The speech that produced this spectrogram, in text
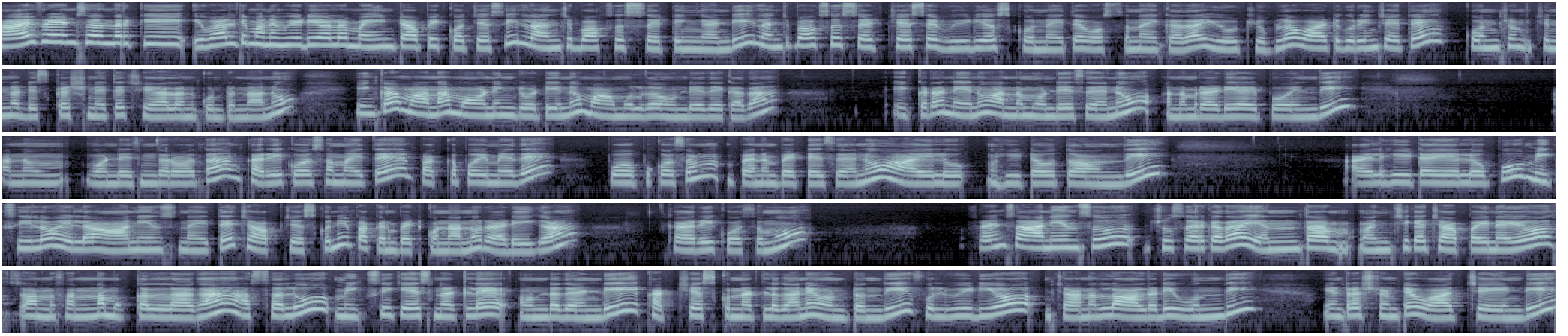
Hi friends అందరికీ. ఇవాళ మన వీడియోలో మెయిన్ టాపిక్ వచ్చేసి లంచ్ బాక్సెస్ సెట్టింగ్ అండి. లంచ్ బాక్సెస్ సెట్ చేసే వీడియోస్ కొన్ని అయితే వస్తున్నాయి కదా యూట్యూబ్లో. వాటి గురించి అయితే కొంచెం చిన్న డిస్కషన్ అయితే చేయాలనుకుంటున్నాను. ఇంకా మన మార్నింగ్ రొటీన్ మామూలుగా ఉండేదే కదా. ఇక్కడ నేను అన్నం వండేసాను. అన్నం రెడీ అయిపోయింది. అన్నం వండేసిన తర్వాత కర్రీ కోసం అయితే పక్క పొయ్యి మీదే పోపు కోసం పెనం పెట్టేశాను. ఆయిల్ హీట్ అవుతూ ఉంది. ఆయిల్ హీట్ అయ్యేలోపు మిక్సీలో ఇలా ఆనియన్స్ని అయితే చాప్ చేసుకుని పక్కన పెట్టుకున్నాను రెడీగా. కర్రీ కోసము. ఫ్రెండ్స్ ఆనియన్స్ చూసారు కదా ఎంత మంచిగా చాప్ అయినాయో సన్న సన్న ముక్కల్లాగా. అస్సలు మిక్సీకి వేసినట్లే ఉండదండి. కట్ చేసుకున్నట్లుగానే ఉంటుంది. ఫుల్ వీడియో ఛానల్లో ఆల్రెడీ ఉంది. ఇంట్రెస్ట్ ఉంటే వాచ్ చేయండి.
